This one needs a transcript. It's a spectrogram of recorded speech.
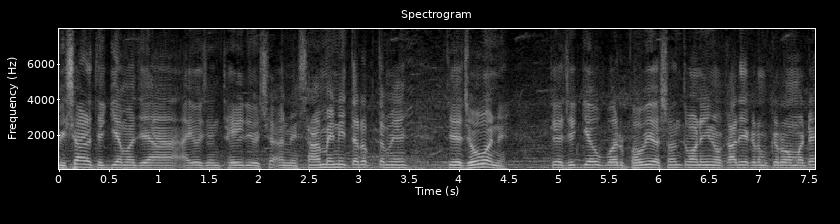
વિશાળ જગ્યામાં જે આ આયોજન થઈ રહ્યું છે. અને સામેની તરફ તમે જે જોવો ને, તે જગ્યા ઉપર ભવ્ય સંતવાણીનો કાર્યક્રમ કરવા માટે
